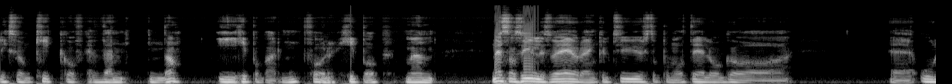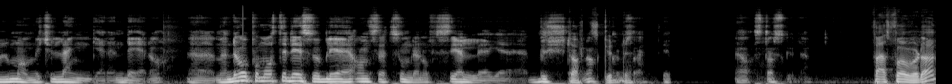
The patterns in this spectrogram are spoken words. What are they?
liksom kickoff-eventen da, i hiphop-verdenen for hiphop. Men mest sannsynlig så er jo det en kultur som på en måte er og eh, Olma mye lenger enn det. da. Eh, men det var på en måte det som ble ansett som den offisielle eh, bursdagen. Startskuddet. si. Ja, startskuddet. Fast forward, da?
